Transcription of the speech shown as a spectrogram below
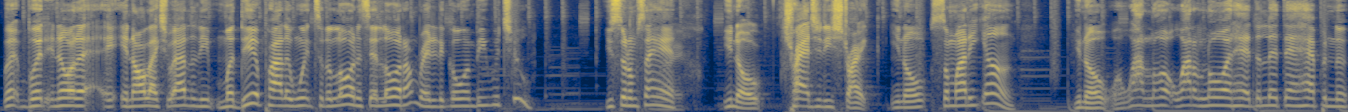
But but in all in all actuality, Madir probably went to the Lord and said, Lord, I'm ready to go and be with you. You see what I'm saying? Right. You know, tragedy strike, you know, somebody young. You know, well, why Lord, why the Lord had to let that happen to,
